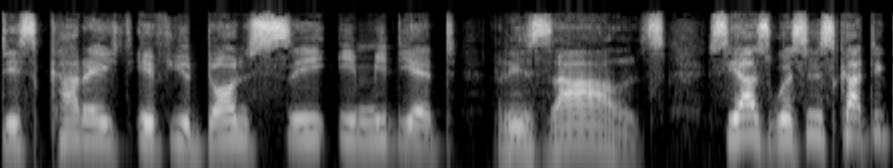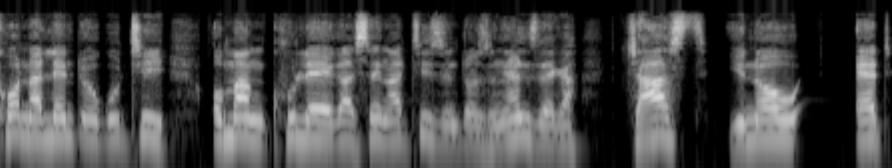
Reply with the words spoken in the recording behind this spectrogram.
discouraged if you don't see immediate results siyazi kwesinye khona lento ukuthi uma ngikhuleka sengathi izinto just you know at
